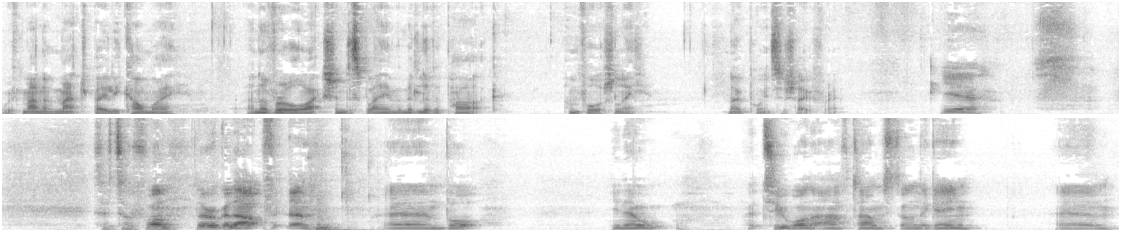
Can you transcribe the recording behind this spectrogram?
with man of the match Bailey Conway. Another all action display in the middle of the park. Unfortunately, no points to show for it. Yeah, it's a tough one. They're a good outfit, then, um, but you know, at two one at half time, still in the game. Um,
